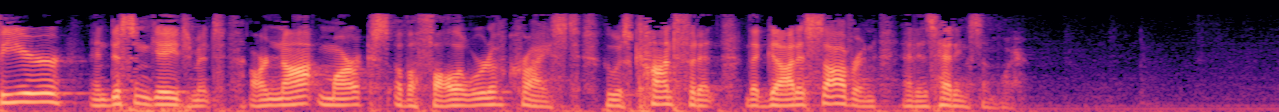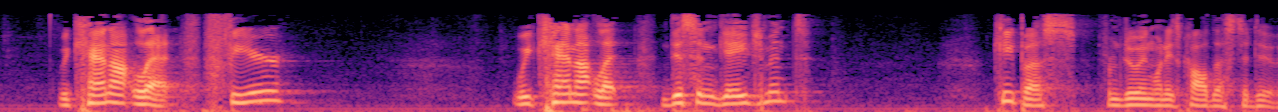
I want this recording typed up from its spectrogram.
Fear and disengagement are not marks of a follower of Christ who is confident that God is sovereign and is heading somewhere. We cannot let fear, we cannot let disengagement keep us from doing what He's called us to do.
